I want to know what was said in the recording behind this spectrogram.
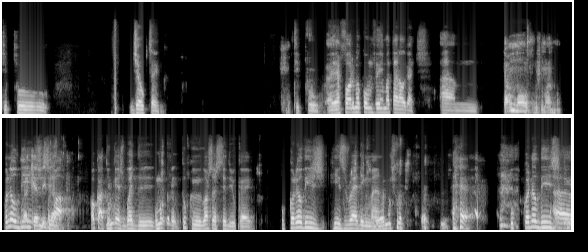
tipo joke thing. Tipo é a forma como vêem matar alguém. Um, Tão novos, mano. Quando ele diz, ok, tu que és bué de, Uma- tu, que- gostas de ser de UK, quando ele diz he's reading, eu man, não gosto. quando ele diz Ah,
